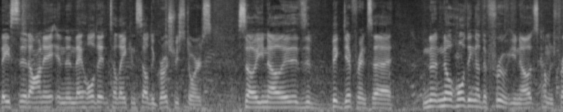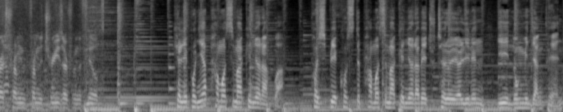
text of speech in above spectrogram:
they sit on it, and then they hold it until they can sell to grocery stores. So you know, it's a big difference. Uh, no, no holding of the fruit. You know, it's coming fresh from from the trees or from the fields. 캘리포니아 파머스 마켓 연합과 퍼시픽 코스트 파머스 마켓 연합의 주최로 열리는 이 농민 장터엔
